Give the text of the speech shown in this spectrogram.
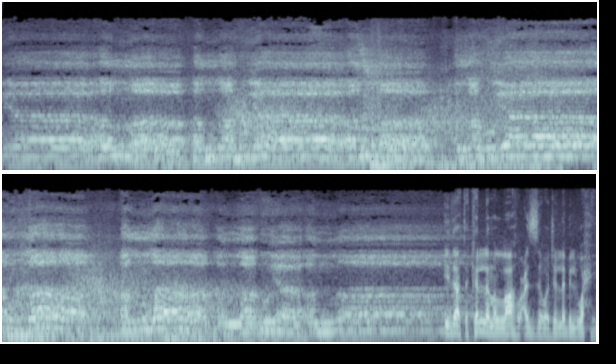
يا الله الله الله يا الله إذا تكلم الله عز وجل بالوحي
